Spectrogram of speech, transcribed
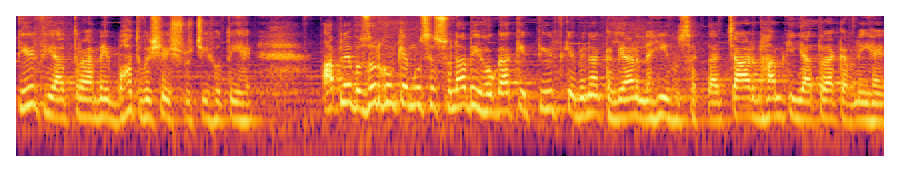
तीर्थ यात्रा में बहुत विशेष रुचि होती है। आपने बुज़ुर्गों के मुँह से सुना भी होगा कि तीर्थ के बिना कल्याण नहीं हो सकता। चार धाम की यात्रा करनी है।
